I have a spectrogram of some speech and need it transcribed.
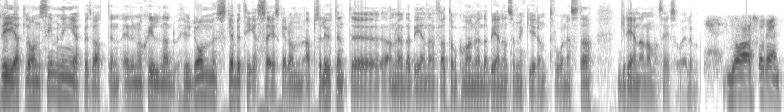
Triathlonsimning i öppet vatten, är det någon skillnad hur de ska bete sig? Ska de absolut inte använda benen för att de kommer använda benen så mycket i de två nästa grenarna om man säger så? Eller? Ja, alltså rent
